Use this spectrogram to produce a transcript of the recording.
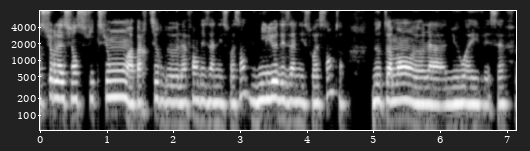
sur la science-fiction à partir de la fin des années 60, du milieu des années 60, notamment la New Wave SF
